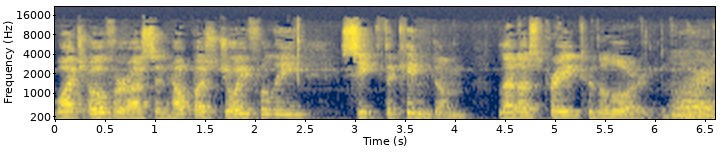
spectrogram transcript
watch over us and help us joyfully seek the kingdom. Let us pray to the Lord. Lord,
